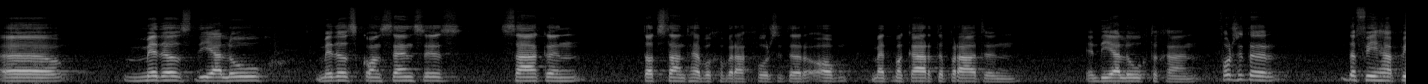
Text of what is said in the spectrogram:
uh, middels dialoog, middels consensus zaken tot stand hebben gebracht, voorzitter, om met elkaar te praten, in dialoog te gaan. Voorzitter, de VHP,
